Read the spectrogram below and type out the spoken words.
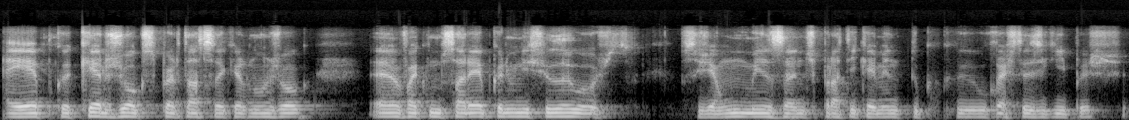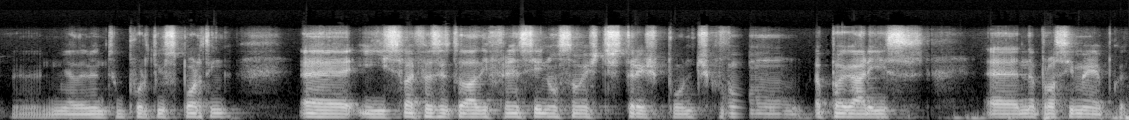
a época, quer jogue Supertaça, quer não jogue, uh, vai começar a época no início de agosto. Ou seja, é um mês antes praticamente do que o resto das equipas, uh, nomeadamente o Porto e o Sporting. Uh, e isso vai fazer toda a diferença e não são estes três pontos que vão apagar isso na próxima época.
